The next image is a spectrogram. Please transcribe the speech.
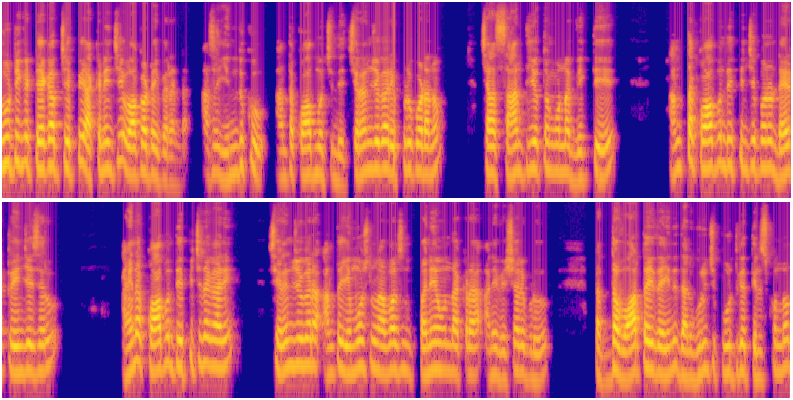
షూటింగ్ టేకప్ చెప్పి అక్కడి నుంచి వాకౌట్ అయిపోయారంట. అసలు ఎందుకు అంత కోపం వచ్చింది? చిరంజీవి గారు ఎప్పుడు కూడాను చాలా శాంతియుతంగా ఉన్న వ్యక్తి. అంత కోపం తెప్పించే పను డైరెక్టర్ ఏం చేశారు? అయినా కోపం తెప్పించినా కానీ చిరంజీవి గారు అంత ఎమోషనల్ అవ్వాల్సిన పనే ఉంది అక్కడ అనే విషయాలు ఇప్పుడు పెద్ద వార్త అయితే అయింది. దాని గురించి పూర్తిగా తెలుసుకుందాం.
